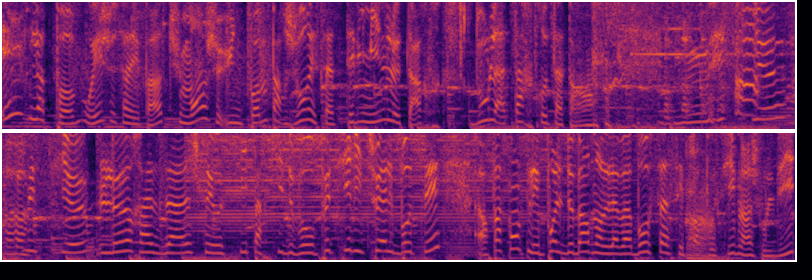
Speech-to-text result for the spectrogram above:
et la pomme. Oui, je savais pas. Tu manges une pomme par jour et ça t'élimine le tartre. D'où la tartre tatin. Messieurs, messieurs, le rasage fait aussi partie de vos petits rituels beauté. Alors par contre, les poils de barbe dans le lavabo, ça c'est pas Ah. possible, hein, je vous le dis.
